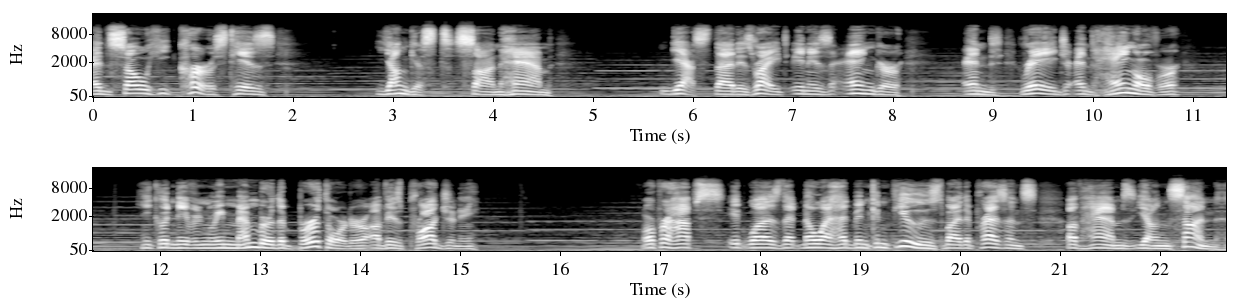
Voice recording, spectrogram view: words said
And so he cursed his youngest son, Ham. Yes, that is right. In his anger and rage and hangover, he couldn't even remember the birth order of his progeny. Or perhaps it was that Noah had been confused by the presence of Ham's young son,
